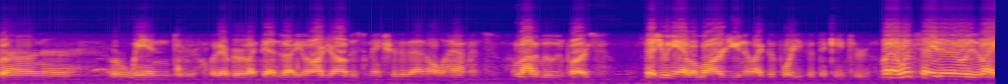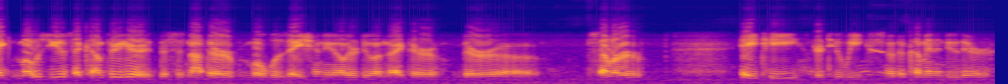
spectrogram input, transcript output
burn or or wind or whatever like that. You know, our job is to make sure that that all happens. A lot of moving parts, especially when you have a large unit like the 45th that came through. But I would say though is like most units that come through here, this is not their mobilization. You know, they're doing like their their uh, summer AT. They're two weeks, so they'll come in and do their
